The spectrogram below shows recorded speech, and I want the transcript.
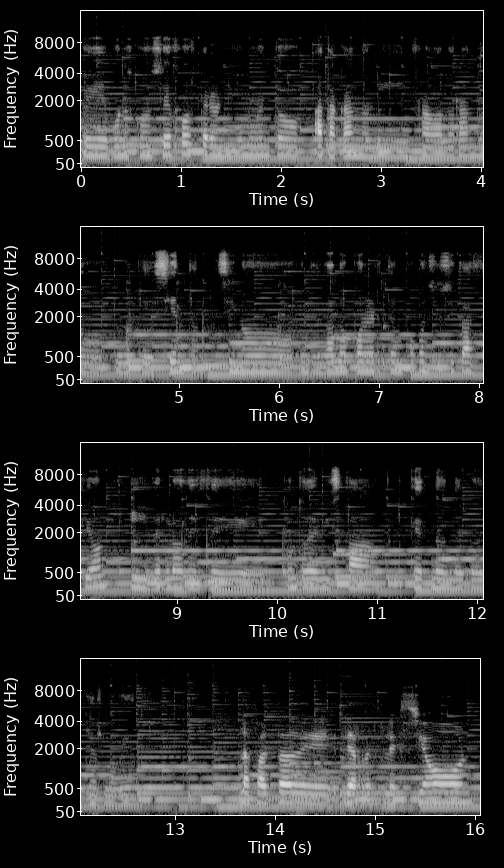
eh, buenos consejos pero en ningún momento atacando ni infravalorando lo que sientan sino intentando ponerte un poco en su situación y verlo desde el punto de vista que donde ellos lo vean. La falta de, de reflexión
